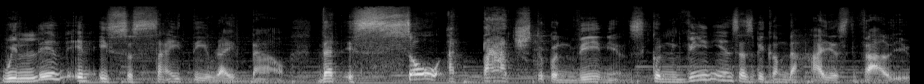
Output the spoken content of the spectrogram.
We live in a society right now that is so attached to convenience. Convenience has become the highest value.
